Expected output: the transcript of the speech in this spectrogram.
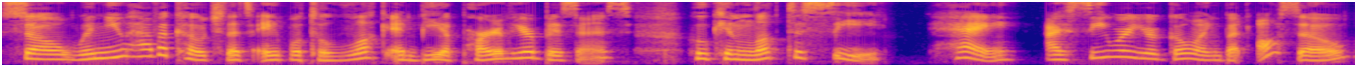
So when you have a coach that's able to look and be a part of your business, who can look to see, hey, I see where you're going, but also,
